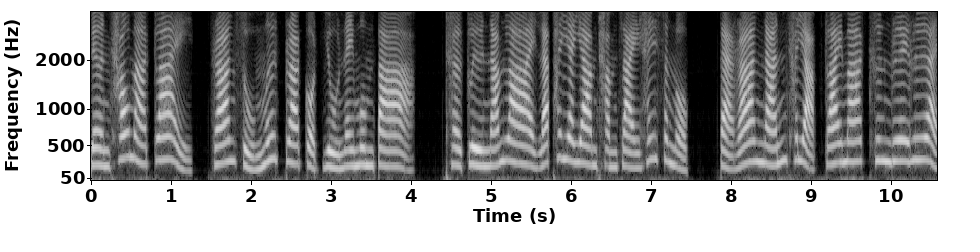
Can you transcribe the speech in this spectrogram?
เดินเข้ามาใกล้ ร่างสูงมืดปรากฏอยู่ในมุมตา เธอกลืนน้ำลายและพยายามทำใจให้สงบ แต่ร่างนั้นขยับใกล้มากขึ้นเรื่อย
